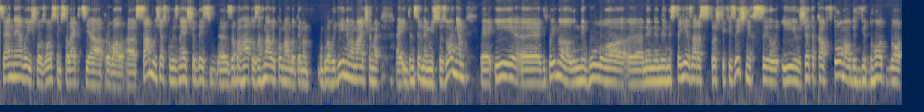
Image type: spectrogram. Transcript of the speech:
Це не вийшло зовсім селекція провал. Сам Луческу визнає, що десь е, забагато загнали команду тими благодійними матчами, е, інтенсивним міжсезонням, е, і відповідно не було не, не не стає зараз трошки фізичних сил, і вже така втома один від одного,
